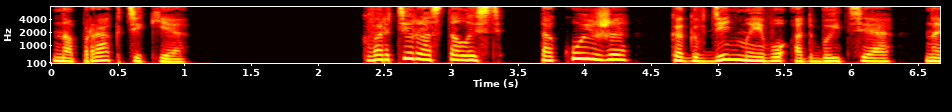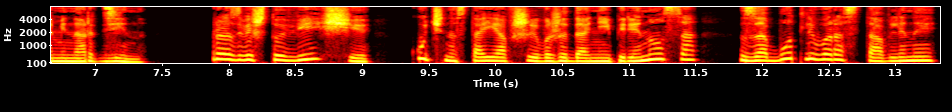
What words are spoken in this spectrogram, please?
на практике. Квартира осталась такой же, как в день моего отбытия на Минардин. Разве что вещи, кучно стоявшие в ожидании переноса, заботливо расставлены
